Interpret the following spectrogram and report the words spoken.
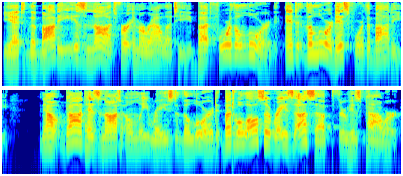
Yet the body is not for immorality, but for the Lord, and the Lord is for the body. Now, God has not only raised the Lord, but will also raise us up through his power.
